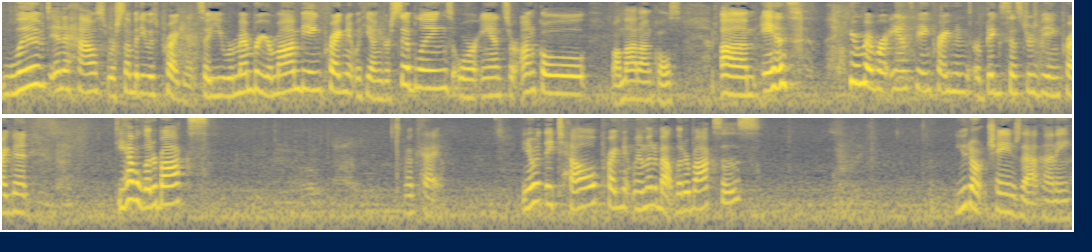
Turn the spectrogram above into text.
lived in a house where somebody was pregnant? So you remember your mom being pregnant with younger siblings or aunts or uncle, well, not uncles, um, aunts. You remember aunts being pregnant or big sisters being pregnant. Do you have a litter box? Okay. You know what they tell pregnant women about litter boxes? You don't change that, honey.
